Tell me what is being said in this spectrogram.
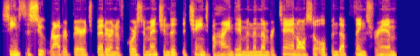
seems to suit Robert Berić better. And of course, I mentioned that the change behind him in the number 10 also opened up things for him.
